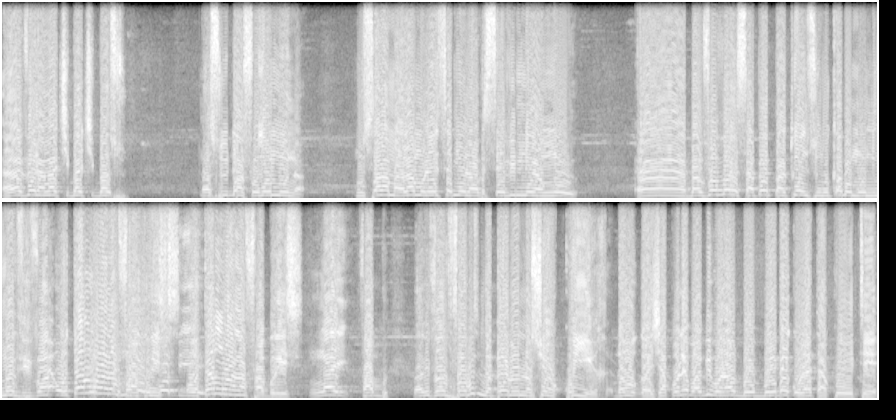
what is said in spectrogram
ave nanga cibacibasu Na sudaf ozo mona musala malamu nayebisa bino na servi bino yango oyo eeh ba vovo ya sapeur patron ya nzulukabo monument vivant mais otambola na fabrice otambola na fabrice ngai fab fabrice bapela bino notion ya cuir donc euh, japonais babi bona boyeba kolata cuir te eh.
